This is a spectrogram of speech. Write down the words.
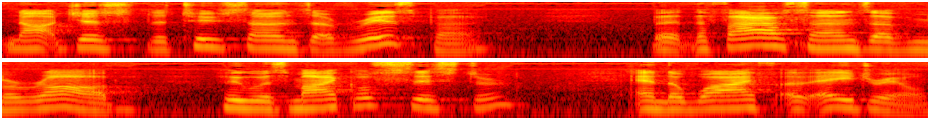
not just the two sons of Rizpah, but the five sons of Merab, who was Michal's sister and the wife of Adriel.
